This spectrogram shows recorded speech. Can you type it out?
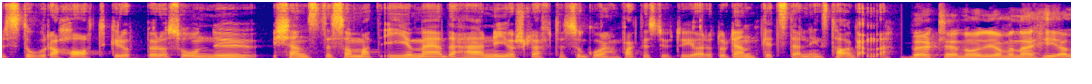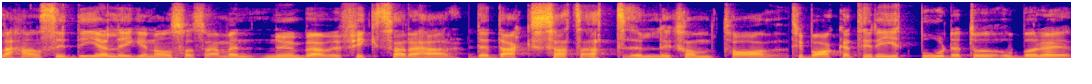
stora hatgrupper och så. Och nu känns det som att i och med det här nyårslöftet så går han faktiskt ut och gör ett ordentligt ställningstagande. Verkligen, och jag menar hela hans idé ligger någonstans, ja men nu behöver vi fixa det här. Det är dags att att, att liksom ta tillbaka till ritbordet och, och börja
